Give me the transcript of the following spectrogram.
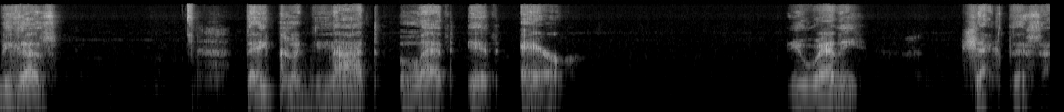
because they could not let it air. You ready? Check this out.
